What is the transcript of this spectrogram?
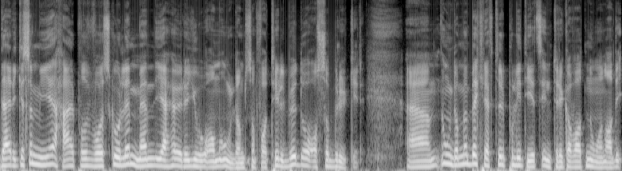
det er ikke så mye her på vår skole, men jeg hører jo om ungdom som får tilbud, og også bruker. Uh, ungdommen bekrefter politiets inntrykk av at noen av de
